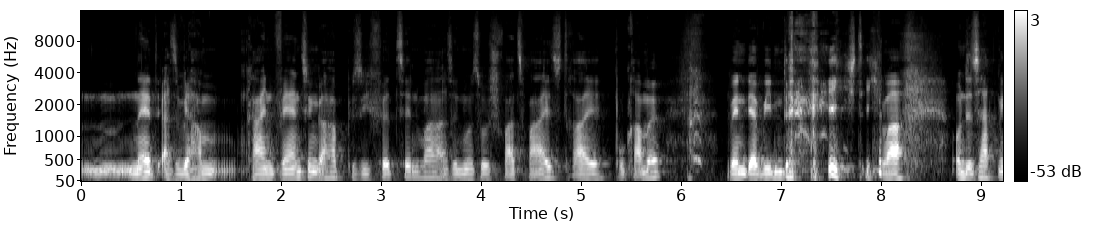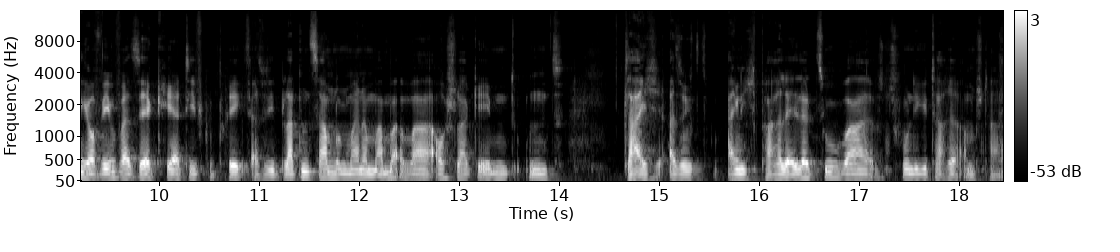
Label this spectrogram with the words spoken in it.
mm, nett, also wir haben kein Fernsehen gehabt, bis ich 14 war, also nur so schwarz-weiß, drei Programme, wenn der Wind richtig war. Und es hat mich auf jeden Fall sehr kreativ geprägt. Also die Plattensammlung meiner Mama war ausschlaggebend und gleich, also eigentlich parallel dazu war schon die Gitarre am Start.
